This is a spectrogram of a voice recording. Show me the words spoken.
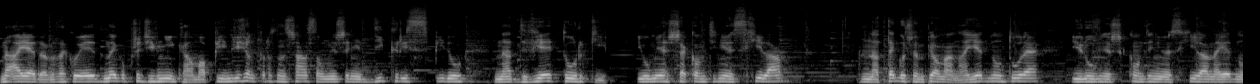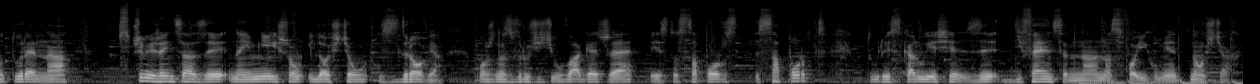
na A1, atakuje jednego przeciwnika, ma 50% szans na umieszczenie decrease speedu na dwie turki i umieszcza continuous heala na tego czempiona na jedną turę i również continuous heala na jedną turę na sprzymierzeńca z najmniejszą ilością zdrowia. Można zwrócić uwagę, że jest to support, support który skaluje się z defensem na, na swoich umiejętnościach.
